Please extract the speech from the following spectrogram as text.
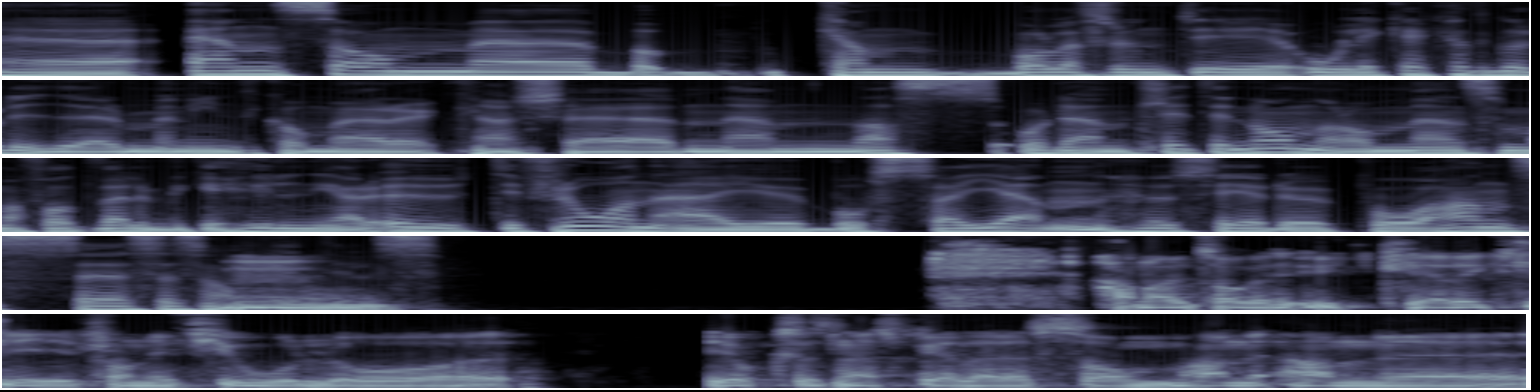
Eh, en som eh, kan bollas runt i olika kategorier, men inte kommer kanske nämnas ordentligt i någon av dem, men som har fått väldigt mycket hyllningar utifrån är ju Bossa igen. Hur ser du på hans eh, säsong mm. hittills? han har tagit ytterligare kliv från i fjol. Och det är också här spelare som han, han, eh,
